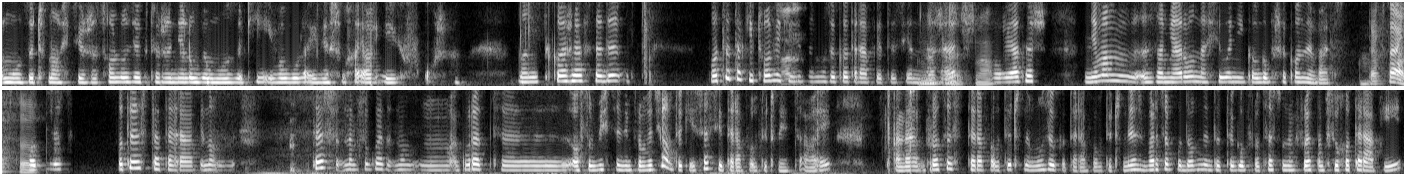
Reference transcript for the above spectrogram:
muzyczności, że są ludzie, którzy nie lubią muzyki i w ogóle jej nie słuchają i ich wkurza. No tylko, że wtedy po co taki człowiek idzie na muzykoterapię? To jest jedna No rzecz. też, no. Bo ja też nie mam zamiaru na siłę nikogo przekonywać. Tak, tak, Bo to to jest, bo to jest ta terapia. No, też na przykład, no, mm, akurat y, osobiście nie prowadziłam takiej sesji terapeutycznej całej, ale proces terapeutyczny, muzykoterapeutyczny jest bardzo podobny do tego procesu na przykład na psychoterapii,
